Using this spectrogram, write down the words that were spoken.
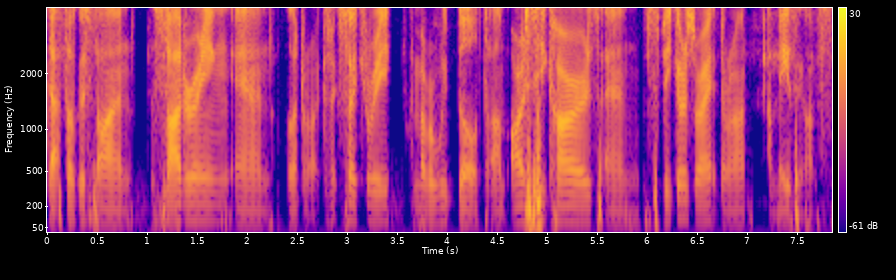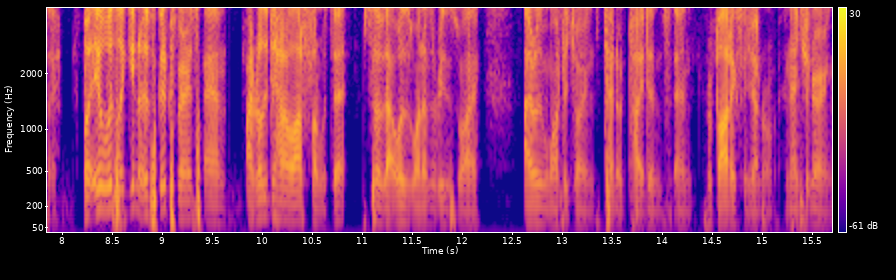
that focused on soldering and electronic circuitry. I remember we built um, RC cars and speakers, right? They're not amazing, obviously, but it was like, you know, it was a good experience and I really had a lot of fun with it. So that was one of the reasons why I really want to join Techno Titans and robotics in general and engineering.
